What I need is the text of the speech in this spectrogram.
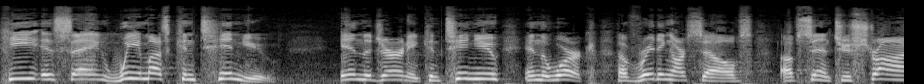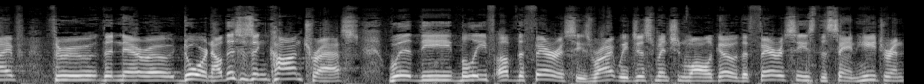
He is saying we must continue in the journey, continue in the work of ridding ourselves of sin, to strive through the narrow door. Now, this is in contrast with the belief of the Pharisees, right? We just mentioned a while ago the Pharisees, the Sanhedrin,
